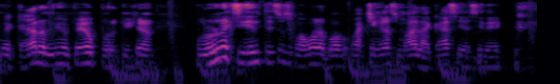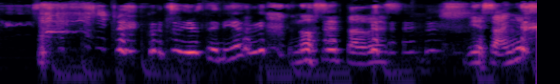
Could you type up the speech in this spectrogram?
me, cagaron bien feo porque dijeron, por un accidente eso se va a, a chingar a su madre la casa y así de, ¿Cuántos años tenías, güey? no sé, tal vez 10 años.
